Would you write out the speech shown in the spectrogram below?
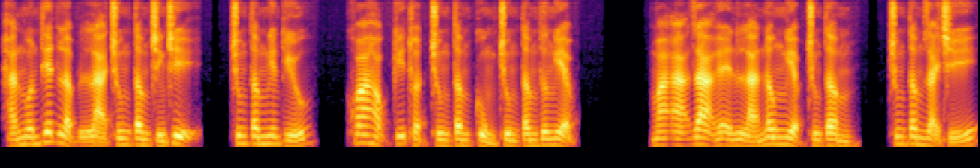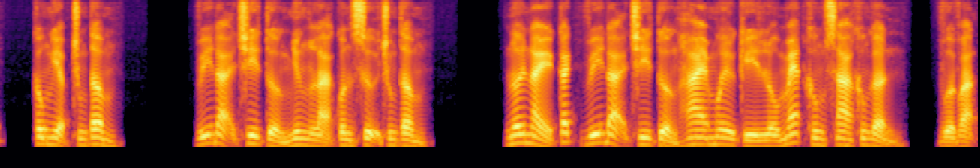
Hắn muốn thiết lập là trung tâm chính trị, trung tâm nghiên cứu, khoa học kỹ thuật trung tâm cùng trung tâm thương nghiệp. Mà ạ dạ hên là nông nghiệp trung tâm trung tâm giải trí, công nghiệp trung tâm. Vĩ đại chi tưởng nhưng là quân sự trung tâm. Nơi này cách vĩ đại chi tưởng hai mươi km không xa không gần, vừa vặn.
